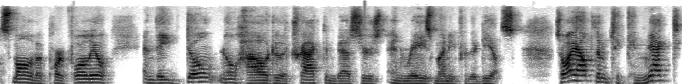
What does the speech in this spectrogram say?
small of a portfolio and they don't know how to attract investors and raise money for their deals. So I help them to connect,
